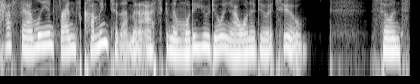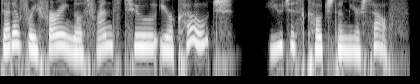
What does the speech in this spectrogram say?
have family and friends coming to them and asking them, What are you doing? I want to do it too. So instead of referring those friends to your coach, you just coach them yourself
